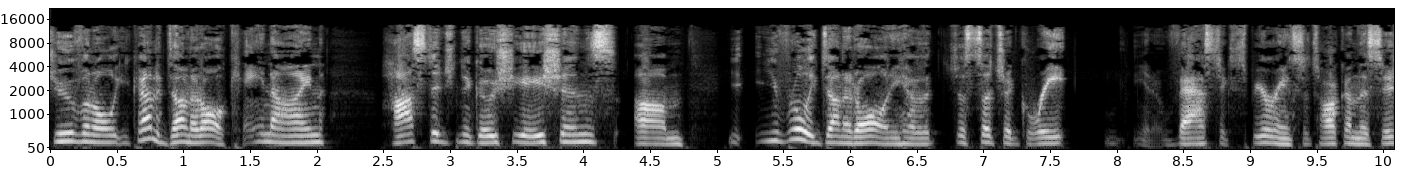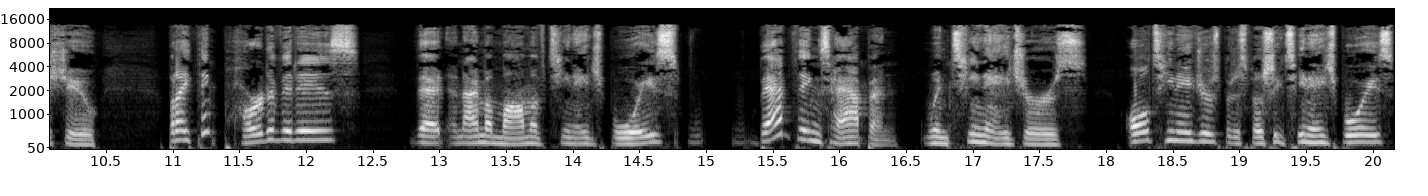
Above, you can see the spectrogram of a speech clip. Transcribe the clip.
juvenile. You kind of done it all. Canine, hostage negotiations. Um, y- you've really done it all, and you have just such a great, you know, vast experience to talk on this issue. But I think part of it is that, and I'm a mom of teenage boys. Bad things happen when teenagers, all teenagers, but especially teenage boys,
